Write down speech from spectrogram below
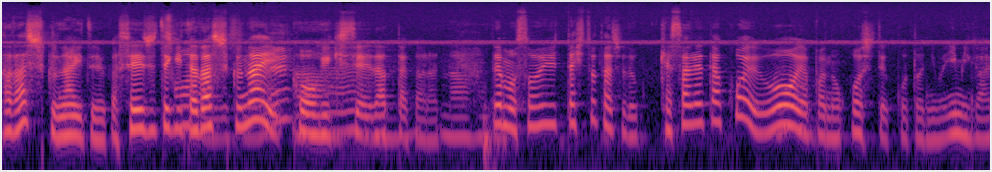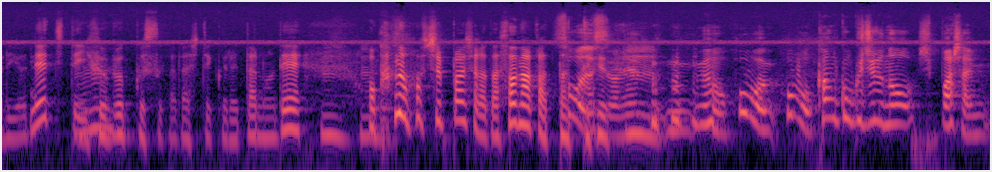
正しくないというか政治的正しくない攻撃性だったから。なるほど。でもそういった人たちの消された声をやっぱ残していくことにも意味があるよねって言ってイフブックスが出してくれたので、うん。うん。他の出版社が出さなかったっていう。そうですよね、うん。もうほぼほぼ韓国中の出版社に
